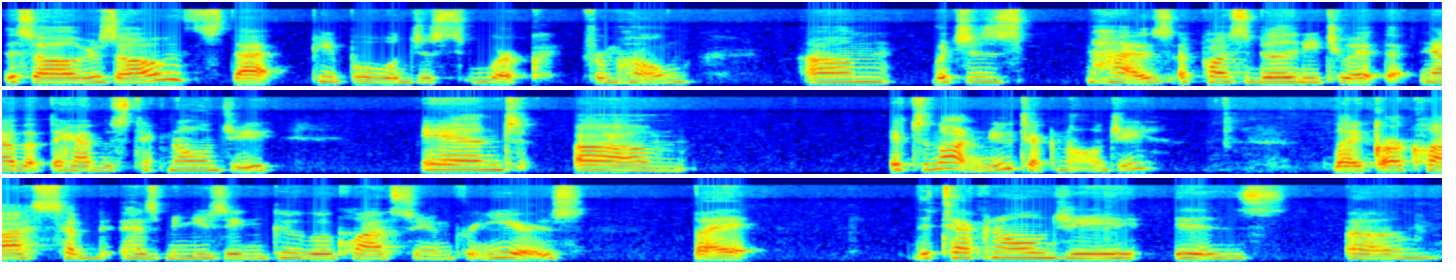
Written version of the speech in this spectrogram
this all resolves, that people will just work from home, um, which is has a possibility to it that now that they have this technology, and um, it's not new technology. Like our class have has been using Google Classroom for years, but the technology is um,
